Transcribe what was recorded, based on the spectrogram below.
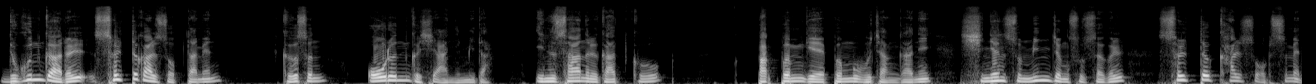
누군가를 설득할 수 없다면 그것은 옳은 것이 아닙니다. 인사안을 갖고 박범계 법무부 장관이 신현수 민정수석을 설득할 수 없으면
